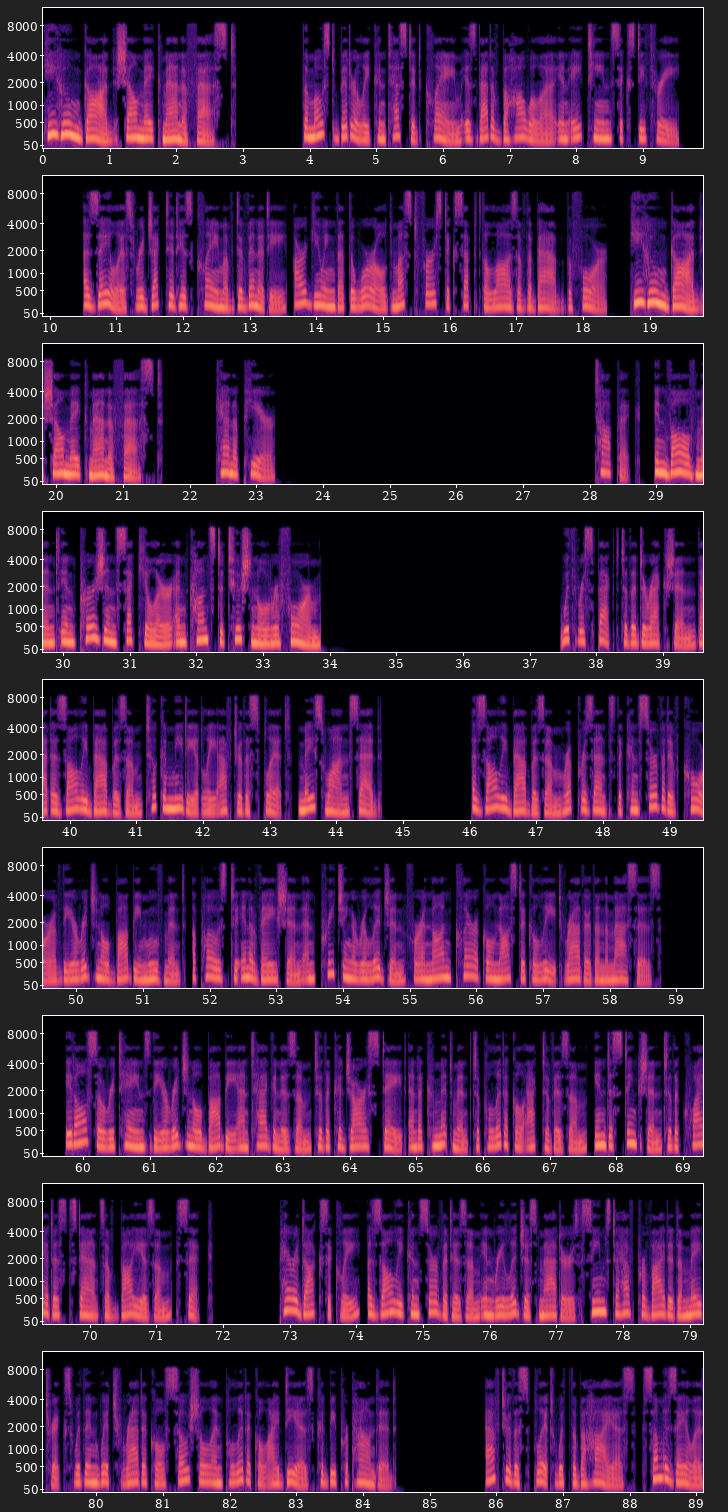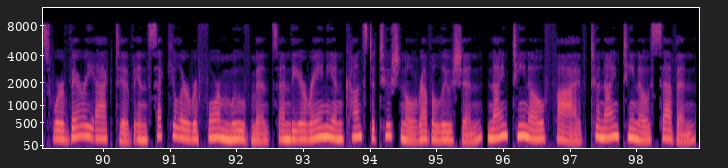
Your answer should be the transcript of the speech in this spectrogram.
he whom God shall make manifest. The most bitterly contested claim is that of Baha'u'llah in 1863. Azalis rejected his claim of divinity, arguing that the world must first accept the laws of the Bab before he whom God shall make manifest can appear. Involvement in Persian secular and constitutional reform With respect to the direction that Azali Babism took immediately after the split, MacEoin said, Azali Babism represents the conservative core of the original Babi movement, opposed to innovation and preaching a religion for a non-clerical Gnostic elite rather than the masses. It also retains the original Babi antagonism to the Qajar state and a commitment to political activism, in distinction to the quietist stance of Bahá'ísm Paradoxically, Azali conservatism in religious matters seems to have provided a matrix within which radical social and political ideas could be propounded. After the split with the Baha'is, some Azalis were very active in secular reform movements and the Iranian Constitutional Revolution 1905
